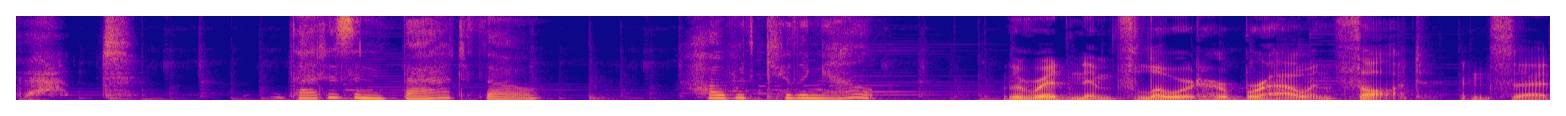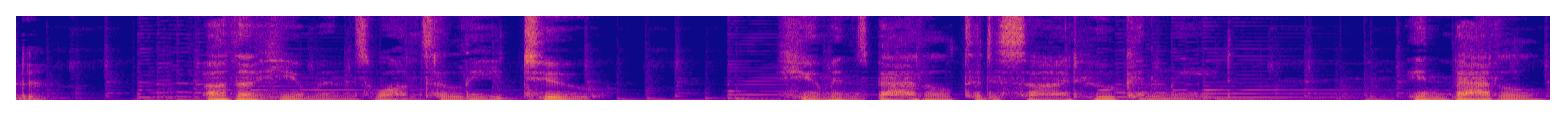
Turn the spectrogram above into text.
that. That isn't bad, though. How would killing help? The red nymph lowered her brow in thought and said, Other humans want to lead too. Humans battle to decide who can lead. In battle,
